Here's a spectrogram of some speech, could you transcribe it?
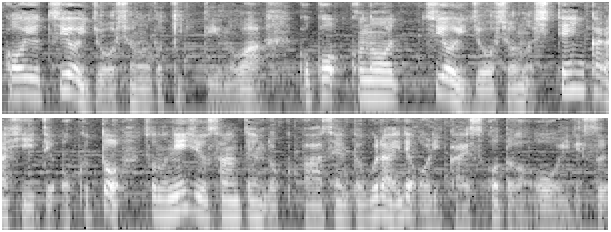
こういう強い上昇の時っていうのは、ここ、この強い上昇の視点から引いておくと、その23.6%ぐらいで折り返すことが多いです。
